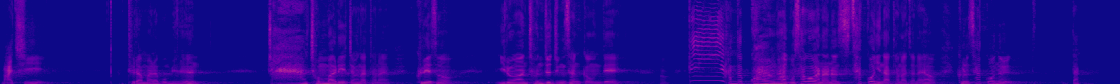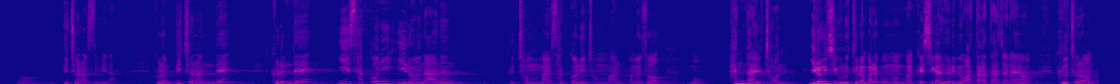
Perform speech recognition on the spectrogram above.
마치 드라마를 보면은 쫙 전말이 쫙 나타나요. 그래서 이러한 전조 증상 가운데 어, 삐 하면서 꽝 하고 사고가 나는 사건이 나타나잖아요. 그런 사건을 딱 어, 비춰놨습니다. 그럼 비춰놨는데 그런데 이 사건이 일어나는 그 전말 사건의 전말 하면서 뭐 한 달 전 이런 식으로 드라마를 보면 막 그 시간 흐름이 왔다 갔다 하잖아요. 그것처럼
